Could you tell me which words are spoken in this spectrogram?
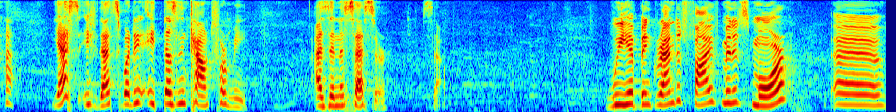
yes, if that's what it, it doesn't count for me as an assessor. So We have been granted five minutes more. Uh,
